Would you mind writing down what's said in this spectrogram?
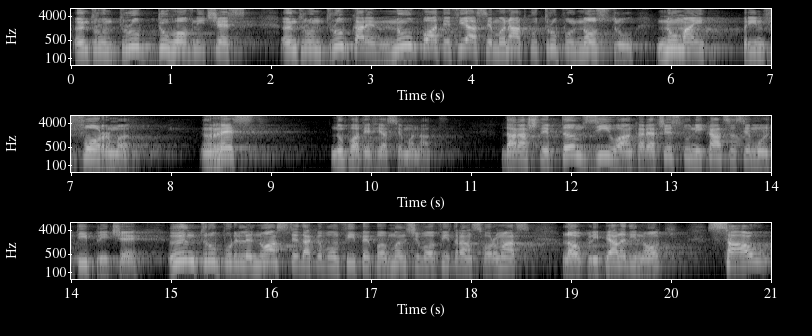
într-un trup duhovnicesc, într-un trup care nu poate fi asemănat cu trupul nostru, numai prin formă. În rest, nu poate fi asemănat. Dar așteptăm ziua în care acest unicat să se multiplice în trupurile noastre dacă vom fi pe pământ și vom fi transformați la o clipeală din ochi, sau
